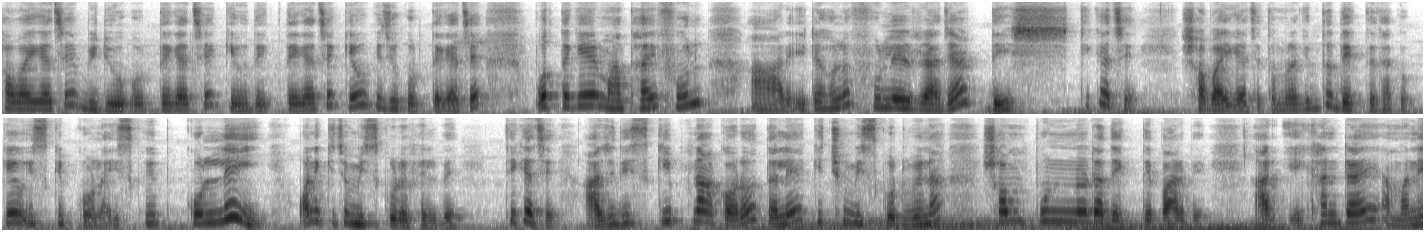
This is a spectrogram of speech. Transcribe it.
সবাই গেছে ভিডিও করতে গেছে, কেউ দেখতে গেছে, কেউ কিছু করতে গেছে। প্রত্যেকের মাথায় ফুল। আর এটা হলো ফুলের রাজার দেশ, ঠিক আছে? সবাই গেছে, তোমরা কিন্তু দেখতে থাকো। কেউ স্কিপ করো না। স্কিপ করলেই অনেক কিছু মিস করে ফেলবে। ঠিক আছে? আর যদি স্কিপ না করো, তাহলে কিছু মিস করবে না, সম্পূর্ণটা দেখতে পারবে। আর এখানটায় মানে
